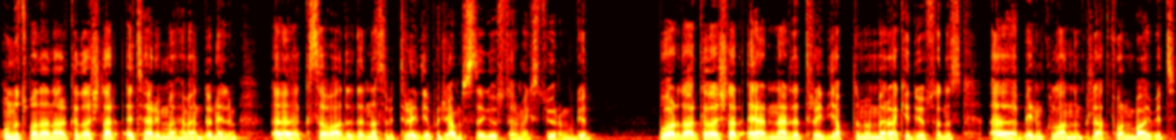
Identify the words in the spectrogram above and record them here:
Unutmadan arkadaşlar Ethereum'a hemen dönelim. Ee, kısa vadede nasıl bir trade yapacağımı size göstermek istiyorum bugün. Bu arada arkadaşlar eğer nerede trade yaptığımı merak ediyorsanız e, benim kullandığım platform Bybit.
